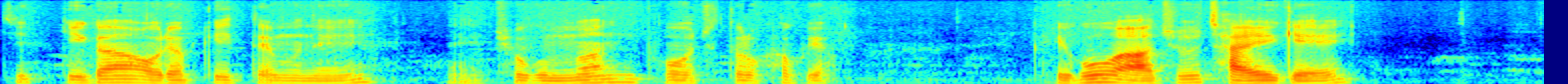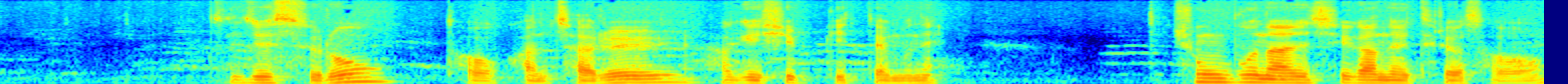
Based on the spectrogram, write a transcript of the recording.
찢기가 어렵기 때문에 네, 조금만 부어주도록 하고요. 그리고 아주 잘게 찢을수록 더 관찰을 하기 쉽기 때문에 충분한 시간을 들여서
